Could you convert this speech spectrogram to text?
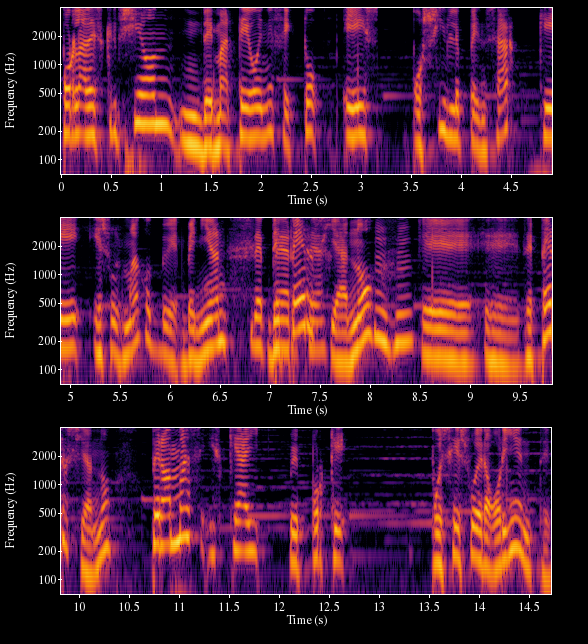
Por la descripción de Mateo, en efecto, es posible pensar que esos magos venían de Persia, ¿no? Eh, eh, de Persia, ¿no? Pero además es que hay, eh, porque pues eso era Oriente,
